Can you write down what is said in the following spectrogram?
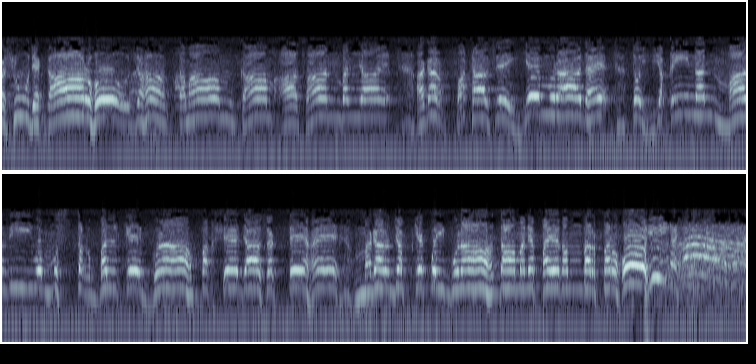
कशूद कार हो, जहाँ तमाम काम आसान बन जाए अगर फतह से ये मुराद है तो यकीनन माजी व मुस्तकबल के गुनाह बख्शे जा सकते हैं, मगर जबकि कोई गुनाह दामन पैगंबर पर हो ही नहीं।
